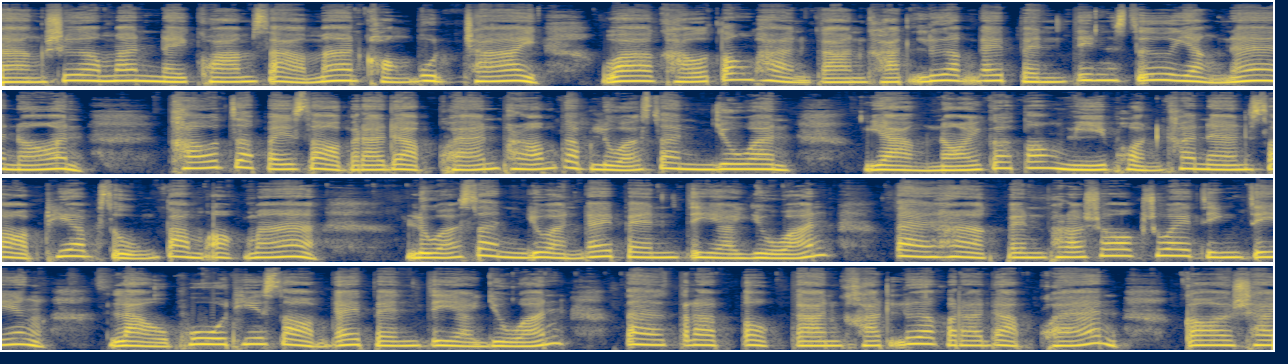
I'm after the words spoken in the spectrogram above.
นางเชื่อมั่นในความสามารถของบุตรชาย ว่าเขาต้องผ่านการคัดเลือกได้เป็นติ้นซื่ออย่างแน่นอน เขาจะไปสอบระดับแคว้นพร้อมกับหลัวซันยวน อย่างน้อยก็ต้องมีผลคะแนนสอบเทียบสูงต่ำออกมา หลัวซันหยวนได้เป็นเตียหยวน แต่หากเป็นเพราะโชคช่วยจริง ๆ เหล่าผู้ที่สอบได้เป็นเตียหยวน แต่กลับตกการคัดเลือกระดับแคว้น ก็ใช่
